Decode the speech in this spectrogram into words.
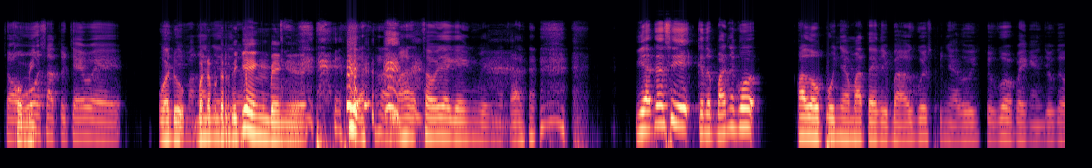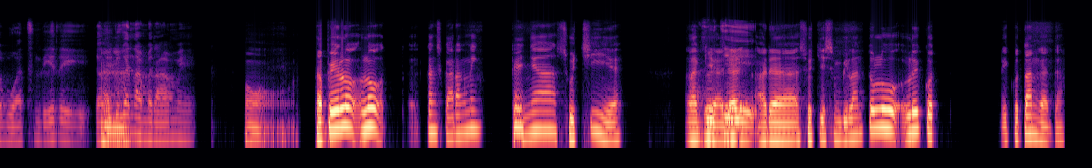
cowok Komik. satu cewek Waduh, bener-bener di Geng Beng ya. Iya, nama cowoknya gengbang ya kan niatnya sih ke depannya gue kalau punya materi bagus punya lucu gue pengen juga buat sendiri kalau itu Hmm. kan rame-rame Oh, tapi lu lu kan sekarang nih kayaknya suci ya. Lagi Suci. ada ada suci 9 tuh lu lu ikut ikutan gak tuh?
